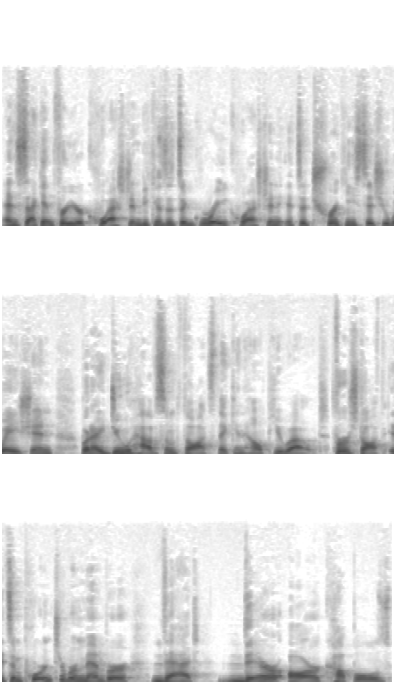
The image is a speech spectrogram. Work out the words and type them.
And second, for your question, because it's a great question. It's a tricky situation, but I do have some thoughts that can help you out. First off, it's important to remember that there are couples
